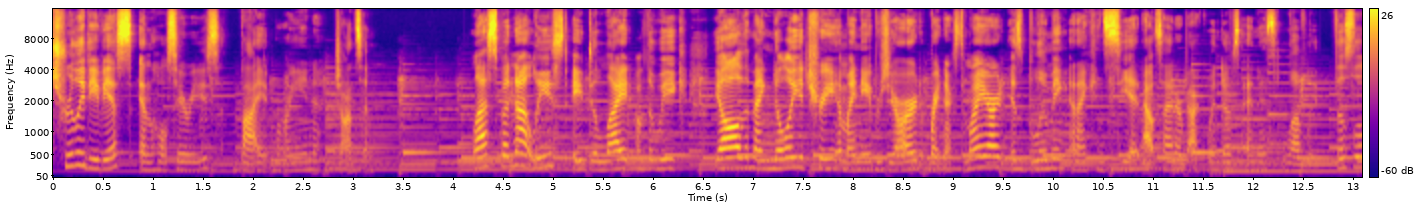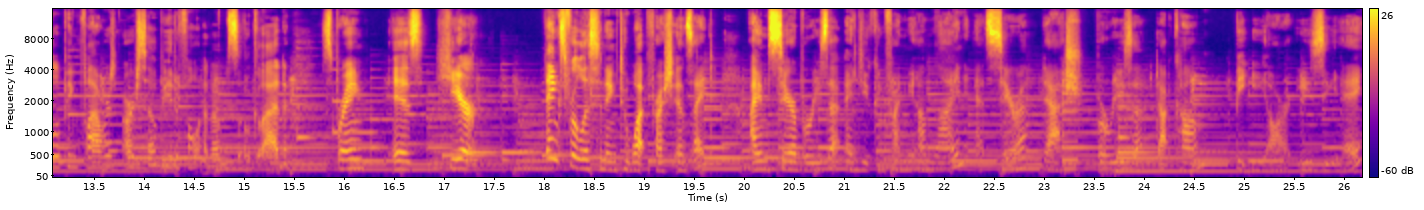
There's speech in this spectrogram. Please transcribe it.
Truly Devious and the whole series by Maureen Johnson. Last but not least, a delight of the week. Y'all, the magnolia tree in my neighbor's yard, right next to my yard, is blooming and I can see it outside our back windows and it's lovely. Those little pink flowers are so beautiful and I'm so glad spring is here. Thanks for listening to What Fresh Insight. I'm Sarah Bereza and you can find me online at sarah-bereza.com, B E R E Z A.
